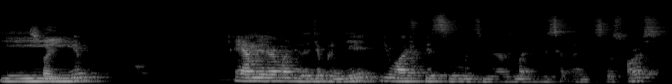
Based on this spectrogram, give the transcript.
E é a melhor maneira de aprender e eu acho que é sim uma das melhores maneiras de se aprender Salesforce.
